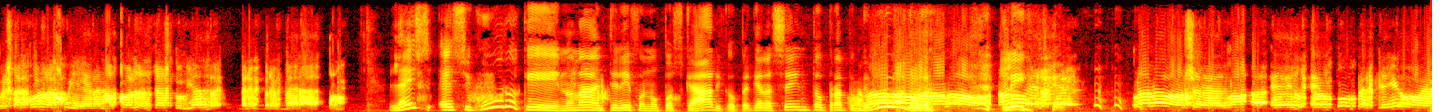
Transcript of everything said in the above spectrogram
Questa cosa qui era una cosa già studiata e pre- preparata. Lei è sicuro che non ha il telefono un po' scarico? Perché la sento proprio... No, no, no, no, no, Lei- no, è- no, no, cioè, no, è, è il tuo perché io eh,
